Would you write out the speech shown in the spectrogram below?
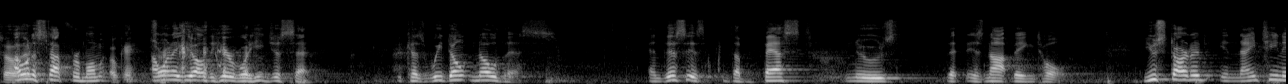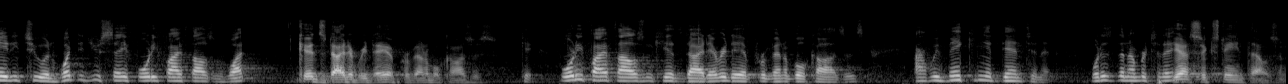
So I want to stop for a moment. Okay. I want you all to hear what he just said because we don't know this. And this is the best news that is not being told. You started in 1982, and what did you say? 45,000 what? Kids died every day of preventable causes. Okay, 45,000 kids died every day of preventable causes. Are we making a dent in it? What is the number today? Yeah, 16,000,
